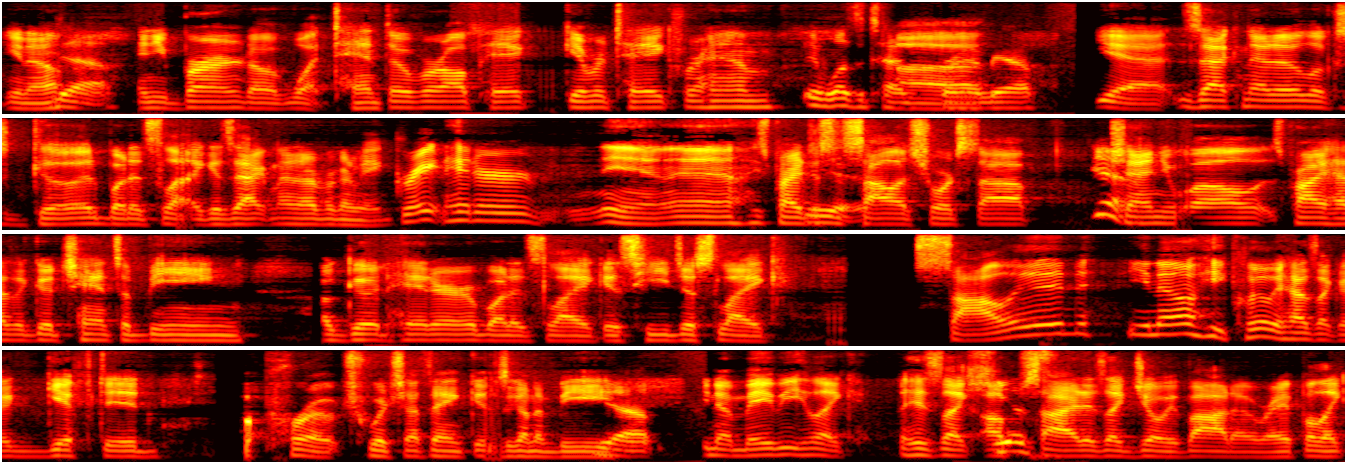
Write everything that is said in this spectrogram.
you know Yeah. and you burned a what 10th overall pick give or take for him It was a 10 Uh, for him, yeah. Yeah, Zach Neto looks good, but it's like, is Zach Neto ever going to be a great hitter? Yeah, eh, he's probably just a solid shortstop. Yeah. Schanuel is probably has a good chance of being a good hitter, but it's like, is he just like solid? You know, he clearly has like a gifted approach, which I think is going to be, Yeah. you know, maybe like his like He has- upside is like Joey Votto, right? But like,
